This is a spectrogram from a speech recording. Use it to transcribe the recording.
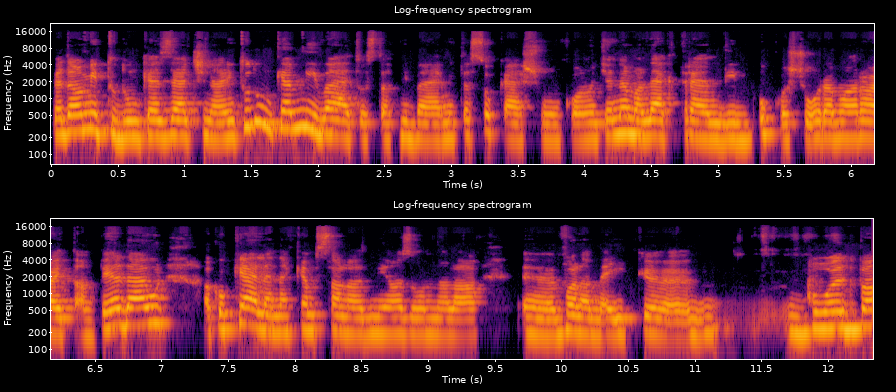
Például mit tudunk ezzel csinálni? Tudunk-e mi változtatni bármit a szokásunkon? Hogyha nem a legtrendibb okos óra van rajtam például, akkor kellene nekem szaladni azonnal a e, valamelyik e, boltba,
